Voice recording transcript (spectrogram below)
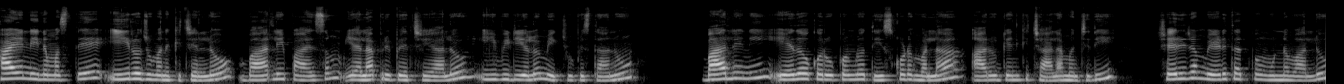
హాయ్ అండి నమస్తే. ఈరోజు మన కిచెన్లో బార్లీ పాయసం ఎలా ప్రిపేర్ చేయాలో ఈ వీడియోలో మీకు చూపిస్తాను. బార్లీని ఏదో ఒక రూపంలో తీసుకోవడం వల్ల ఆరోగ్యానికి చాలా మంచిది. శరీరం వేడితత్వం ఉన్నవాళ్ళు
